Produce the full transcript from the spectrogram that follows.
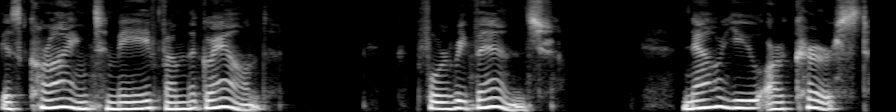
is crying to me from the ground for revenge. Now you are cursed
